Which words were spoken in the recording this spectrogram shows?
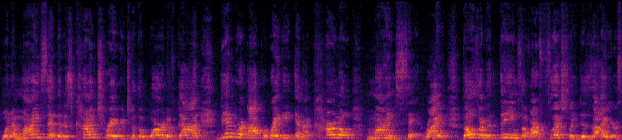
when a mindset that is contrary to the word of God, then we're operating in a carnal mindset, right? Those are the things of our fleshly desires.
